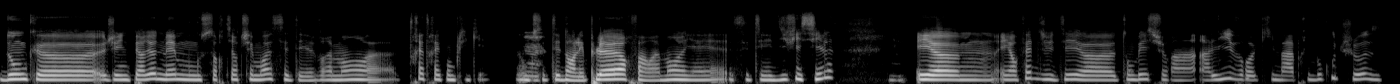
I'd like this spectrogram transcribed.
Donc j'ai eu une période même où sortir de chez moi, c'était vraiment, très, très compliqué. Donc mmh. c'était dans les pleurs, enfin vraiment, c'était difficile. Mmh. Et, et, en fait, j'étais tombée sur un, livre qui m'a appris beaucoup de choses,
